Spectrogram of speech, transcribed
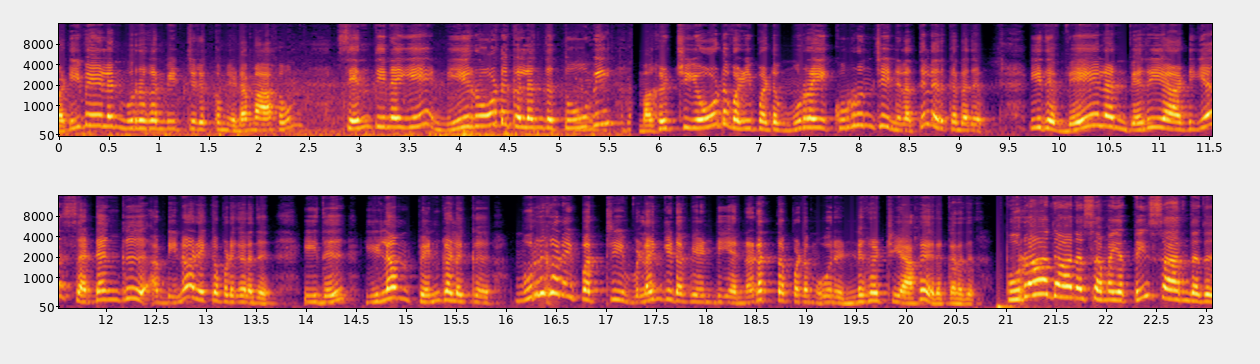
வடிவேலன் முருகன் வீற்றிருக்கும் இடமாகவும் செந்தினையே நீரோடு கலந்து தூவி மகிழ்ச்சியோடு வழிபடும் முறை குறிஞ்சி நிலத்தில் இருக்கின்றது. இது வேலன் வெறியாடிய சடங்கு அப்படின்னு அழைக்கப்படுகிறது. இது இளம் பெண்களுக்கு முருகனை பற்றி விளங்கிட வேண்டிய நடத்தப்படும் ஒரு நிகழ்ச்சியாக இருக்கிறது. புராதான சமயத்தை சார்ந்தது.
